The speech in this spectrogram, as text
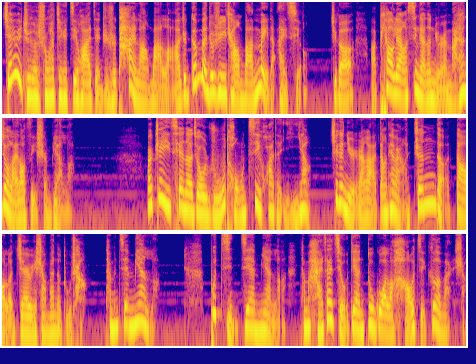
Jerry 觉得说这个计划简直是太浪漫了啊，这根本就是一场完美的爱情。这个啊漂亮性感的女人马上就来到自己身边了，而这一切呢就如同计划的一样，这个女人啊当天晚上真的到了 Jerry 上班的赌场，他们见面了。不仅见面了，他们还在酒店度过了好几个晚上。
